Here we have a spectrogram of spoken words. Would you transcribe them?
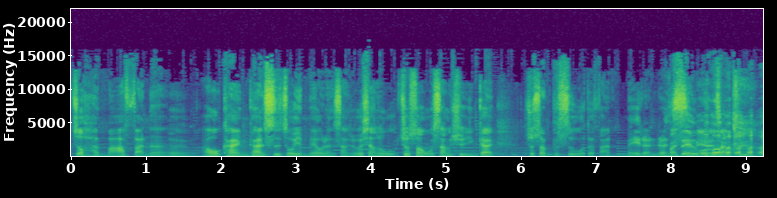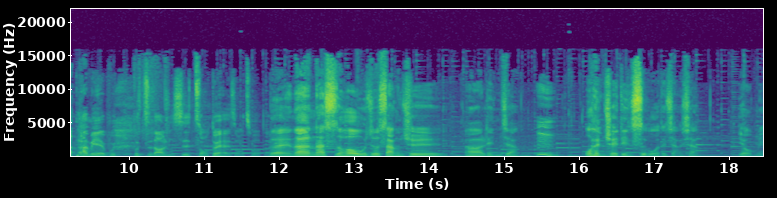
就很麻烦了。嗯，然后我看一看四周也没有人上去，我想说，我就算我上去，应该。就算不是我的，反正没人认识，反正也没人上去，他们也不不知道你是走对还是走错的。对，那那时候我就上去啊领奖，嗯，我很确定是我的奖项，有名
